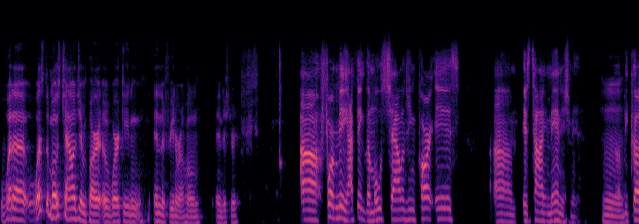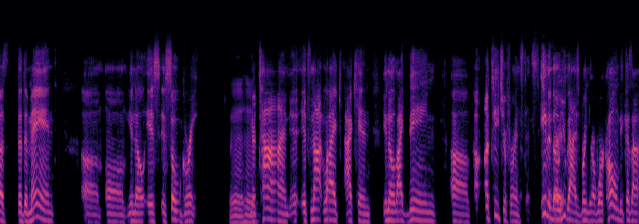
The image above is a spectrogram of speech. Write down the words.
What uh, what's the most challenging part of working in the funeral home industry? Uh, for me, I think the most challenging part is um, is time management uh, hmm. because the demand um, um, you know is is so great mm-hmm. your time. It's not like I can, you know, like being um, a, a, teacher, for instance. Even though you guys bring your work home, because I,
